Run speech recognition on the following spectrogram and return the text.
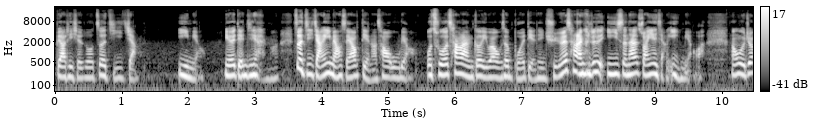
标题写说这集讲疫苗，你会点进来吗？这集讲疫苗谁要点啊？超无聊！我除了苍兰哥以外，我真的不会点进去，因为苍兰哥就是医生，他是专业讲疫苗啊。然后我就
